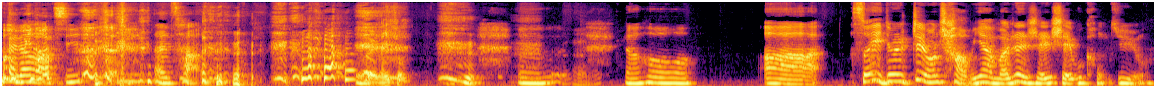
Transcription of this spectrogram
五幺七，太惨了。对，没错。嗯，然后啊，所以就是这种场面嘛，任谁谁不恐惧嘛。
